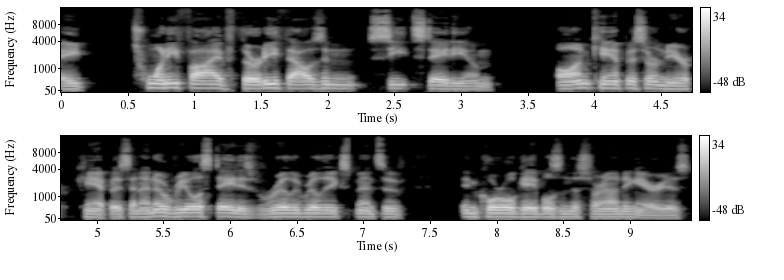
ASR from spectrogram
a 25, 30,000 seat stadium on campus or near campus. And I know real estate is really, really expensive in Coral Gables and the surrounding areas.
